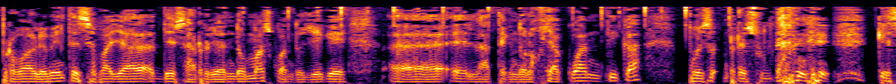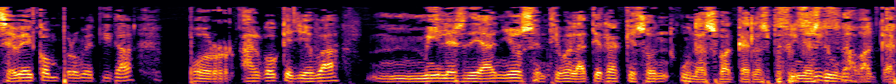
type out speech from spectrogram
probablemente se vaya desarrollando más cuando llegue eh, la tecnología cuántica, pues resulta que se ve comprometida por algo que lleva miles de años encima de la Tierra, que son unas vacas, las pezuñas de una vaca.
